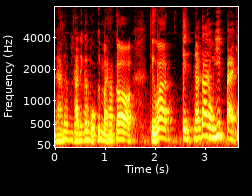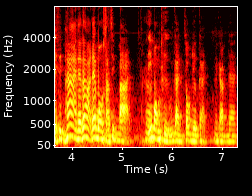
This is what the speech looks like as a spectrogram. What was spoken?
นะเริ่มทางนี้ก็บวกขึ้นมาครับก็ ถือว่าติดแนวต้านตรง28 75เนี่ยถ้าหากได้มอง 30 บาทครับอันนี้มองถือเหมือนกันทรงเดียวกันนะครับนะ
